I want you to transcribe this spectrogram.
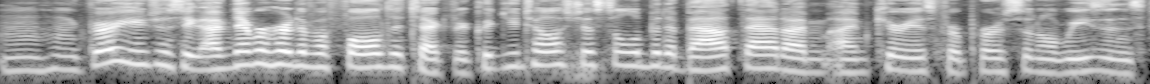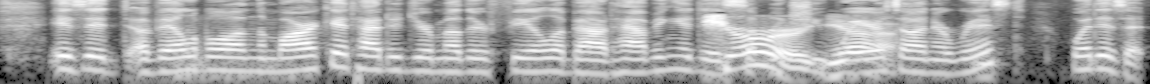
Mm-hmm. Very interesting. I've never heard of a fall detector. Could you tell us just a little bit about that? I'm I'm curious for personal reasons. Is it available on the market? How did your mother feel about having it? Is sure, something she yeah. wears on her wrist? What is it?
